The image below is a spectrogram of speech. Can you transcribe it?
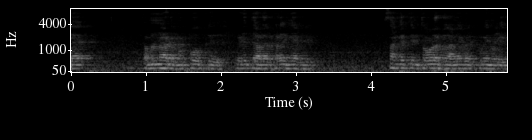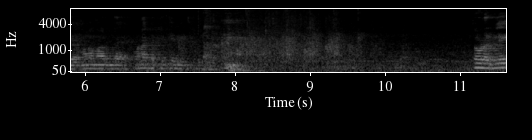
உள்ள தமிழ்நாடு முற்போக்கு எழுத்தாளர் கலைஞர்கள் சங்கத்தின் தோழர்கள் அனைவருக்கும் என்னுடைய மனமார்ந்த வணக்கத்தை தெரிவித்துக் தோழர்களே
